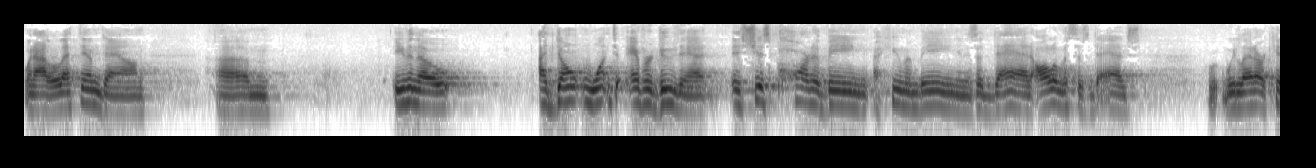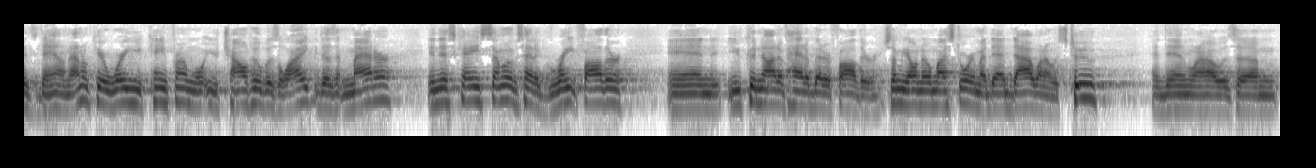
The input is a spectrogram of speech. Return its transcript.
when I let them down, um, even though I don't want to ever do that, it's just part of being a human being. And as a dad, all of us as dads, we let our kids down. I don't care where you came from, what your childhood was like, it doesn't matter in this case. Some of us had a great father, and you could not have had a better father. Some of y'all know my story. My dad died when I was two, and then when I was um,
